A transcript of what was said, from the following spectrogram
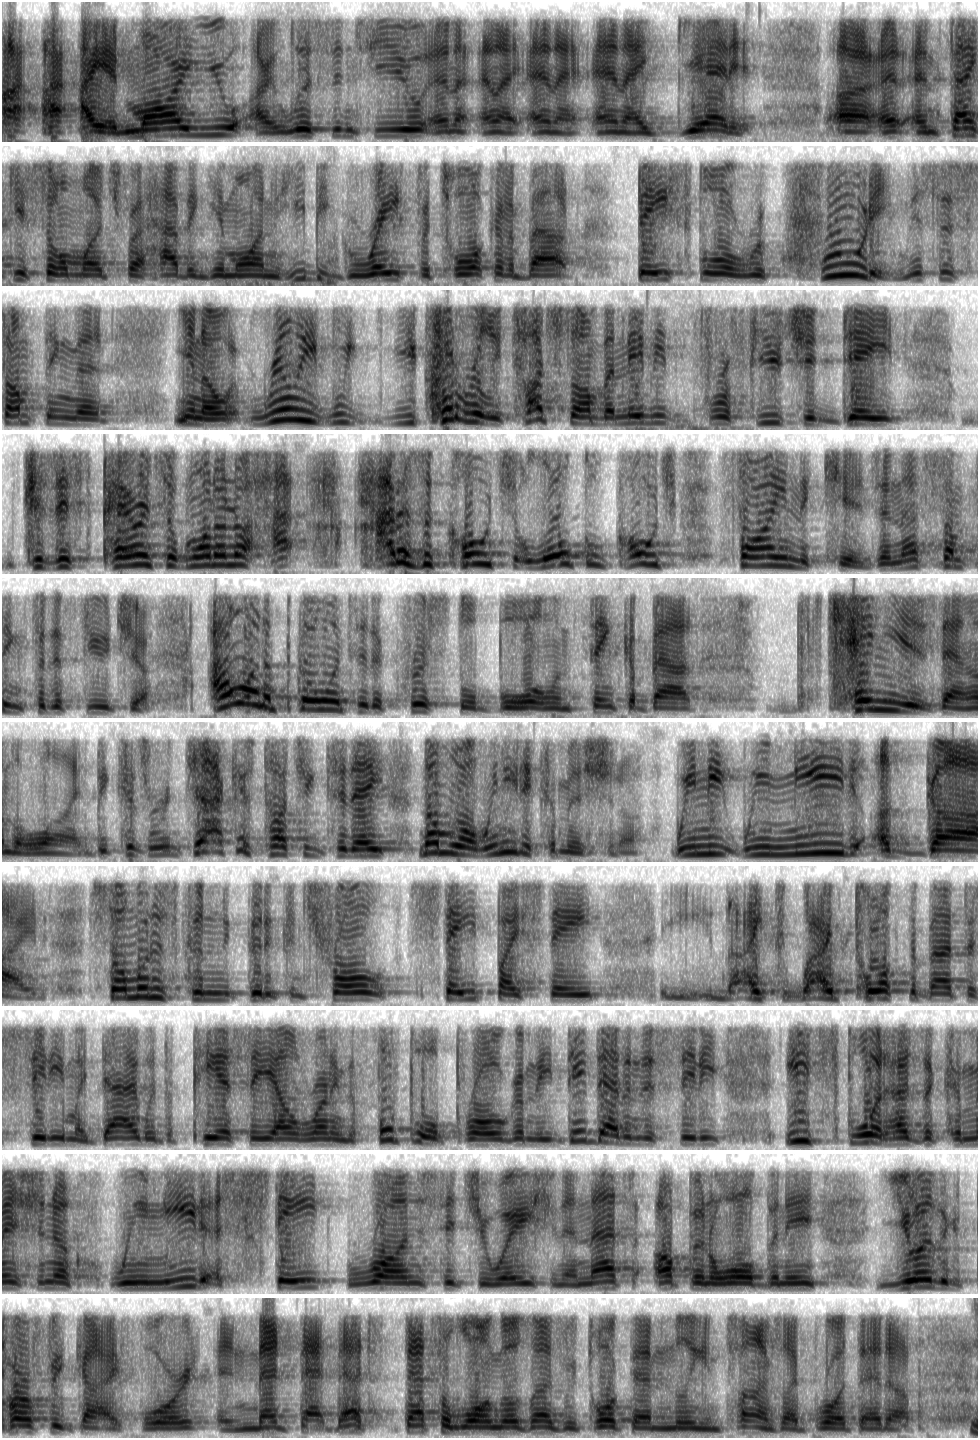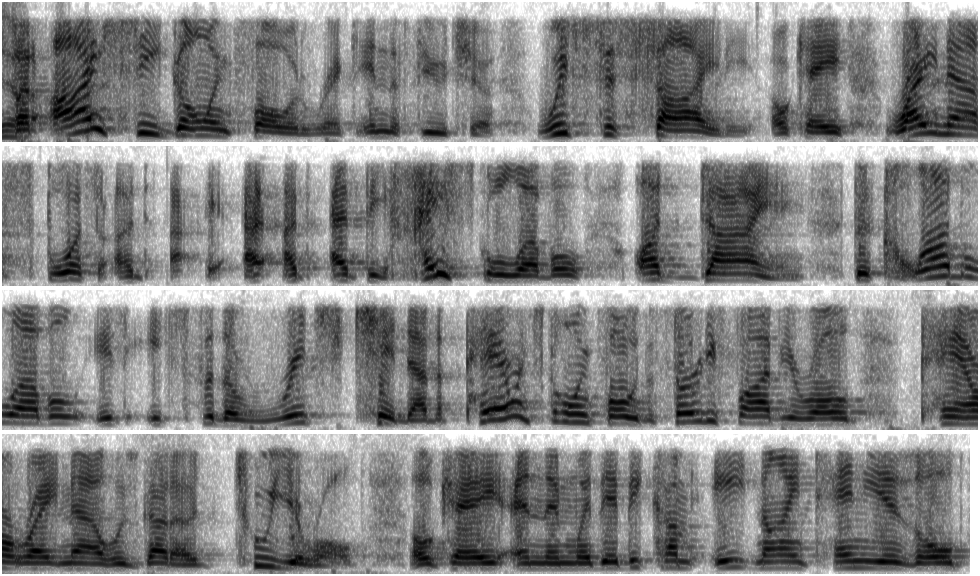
I, I admire you. I listen to you, and and I and I and I get it. Uh, and, and thank you so much for having him on. He'd be great for talking about baseball recruiting. This is something that you know really we, you could really touched on, but maybe for a future date. Because it's parents that want to know how, how does a coach, a local coach, find the kids, and that's something for the future. I want to go into the crystal ball and think about 10 years down the line because Jack is touching today. Number one, we need a commissioner. We need, we need a guide, someone who's going to control state by state I, I talked about the city. My dad with the PSAL running the football program. They did that in the city. Each sport has a commissioner. We need a state-run situation, and that's up in Albany. You're the perfect guy for it, and that, that that's that's along those lines. We talked that a million times. I brought that up. Yeah. But I see going forward, Rick, in the future, which society? Okay, right now, sports are, at, at the high school level are dying. The club level is it's for the rich kid. Now the parents going forward, the 35 year old parent right now who's got a two year old, okay, and then when they become eight, nine, ten years old,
